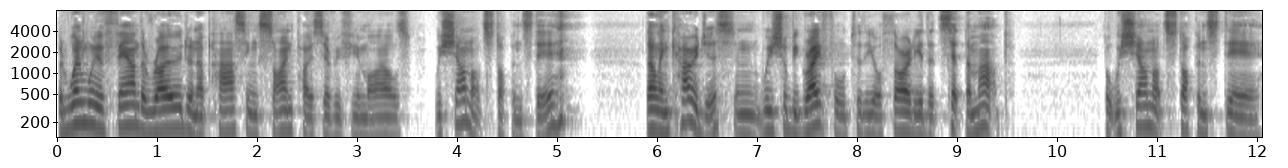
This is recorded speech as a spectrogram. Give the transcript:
But when we have found the road and are passing signposts every few miles, we shall not stop and stare. They'll encourage us, and we shall be grateful to the authority that set them up. But we shall not stop and stare,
